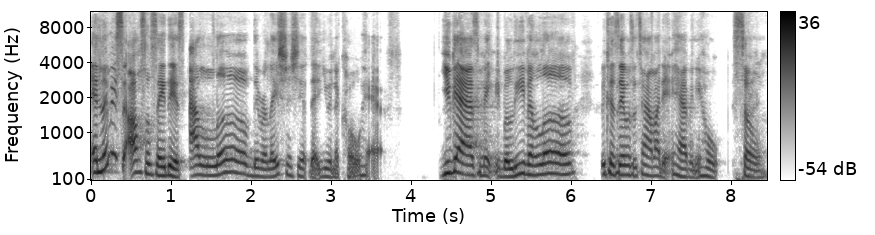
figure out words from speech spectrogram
and let me also say this I love the relationship that you and Nicole have. You guys make me believe in love because there was a time I didn't have any hope. So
